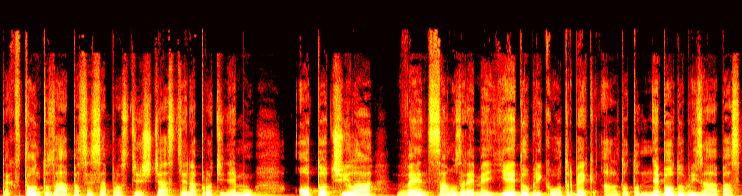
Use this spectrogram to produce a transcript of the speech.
tak v tomto zápase sa proste šťastie naproti nemu otočila. Vance samozrejme je dobrý quarterback, ale toto nebol dobrý zápas.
